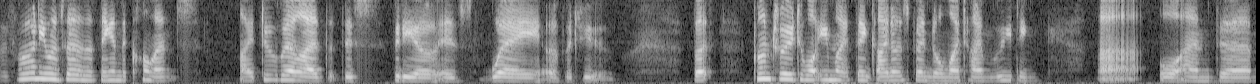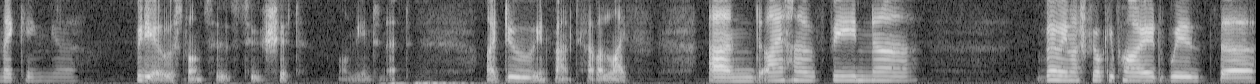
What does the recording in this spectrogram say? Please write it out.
before anyone says anything in the comments, I do realize that this video is way overdue. But contrary to what you might think, I don't spend all my time reading uh, or and uh, making uh, video responses to shit on the internet. I do, in fact, have a life, and I have been uh, very much preoccupied with uh,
